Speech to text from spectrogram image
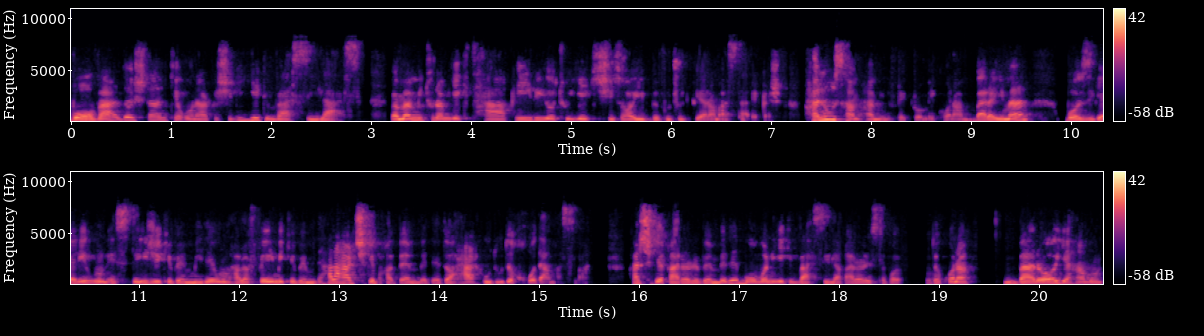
باور داشتم که هنرپیشگی یک وسیله است و من می‌تونم یک تغییری و تو یک چیزهایی به وجود بیارم از طریقش. هنوز هم همین فکر رو می‌کنم. برای من بازیگری اون استیجی که بهم میده اون حالا فیمی که بهم میده حالا هر چی که بخواد بهم بده در هر حدود خودم اصلا. هر چی که قراره بهم بده به عنوان یک وسیله قرار استفاده کنم. برای همون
